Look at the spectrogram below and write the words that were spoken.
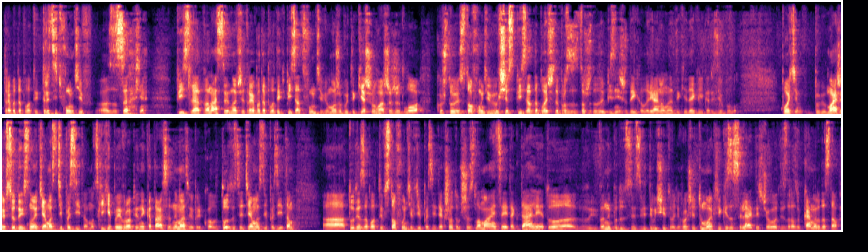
треба доплатити 30 фунтів, а заселення після 12 ночі треба доплатити 50 фунтів. І може бути таке, що ваше житло коштує 100 фунтів, і ви ще з 50 доплачете просто за те, що туди пізніше доїхали. Реально, у мене таке декілька разів було. Потім майже всюди існує тема з депозитом. От скільки по Європі не катався, немає цієї приколу. Тут ця тема з депозитом. А, тут я заплатив 100 фунтів депозит. Якщо там щось зламається і так далі, то вони будуть звідти вищитувати гроші. Тому як тільки заселяєтесь, чого ти зразу камеру достав,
